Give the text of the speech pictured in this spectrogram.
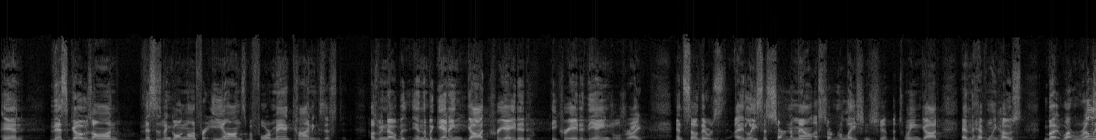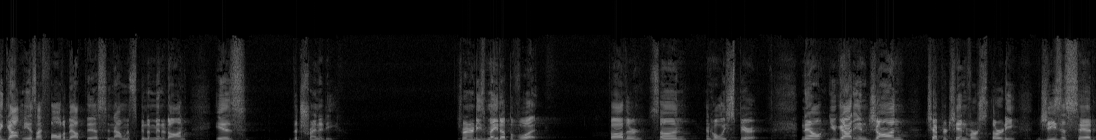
And this goes on, this has been going on for eons before mankind existed. As we know, but in the beginning, God created, He created the angels, right? And so there was at least a certain amount, a certain relationship between God and the heavenly host. But what really got me as I thought about this, and I want to spend a minute on, is the Trinity. Trinity's made up of what? Father, Son, and Holy Spirit. Now, you got in John chapter 10, verse 30, Jesus said,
